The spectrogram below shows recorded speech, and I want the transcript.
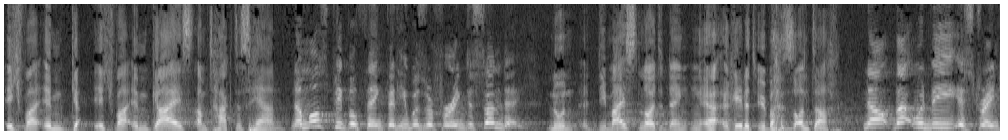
ich war, im, Ge- ich war im Geist am Tag des Herrn. Now, most people think that he was referring to Sunday. Nun, die meisten Leute denken, er redet über Sonntag. Now, that would be a strange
